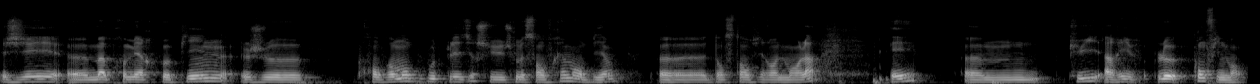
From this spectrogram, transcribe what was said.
J'ai euh, ma première copine, je prends vraiment beaucoup de plaisir, je me sens vraiment bien euh, dans cet environnement-là. Et puis arrive le confinement.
